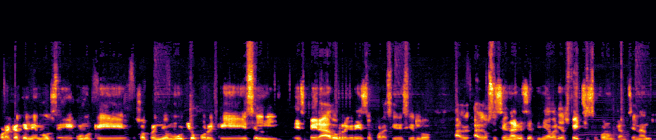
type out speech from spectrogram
Por acá tenemos eh, uno que sorprendió mucho porque es el esperado regreso, por así decirlo, al- a los escenarios. Ya tenía varias fechas, se fueron cancelando.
